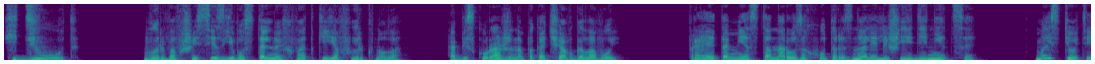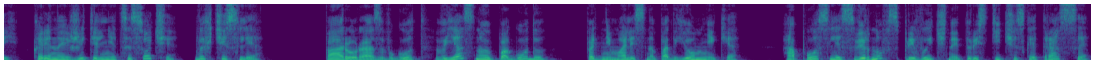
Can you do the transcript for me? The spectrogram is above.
Идиот!» Вырвавшись из его стальной хватки, я фыркнула, обескураженно покачав головой. Про это место на Роза Хутор знали лишь единицы. Мы с тетей, коренные жительницы Сочи, в их числе. Пару раз в год в ясную погоду поднимались на подъемнике, а после, свернув с привычной туристической трассы,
